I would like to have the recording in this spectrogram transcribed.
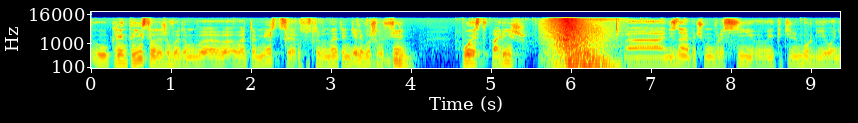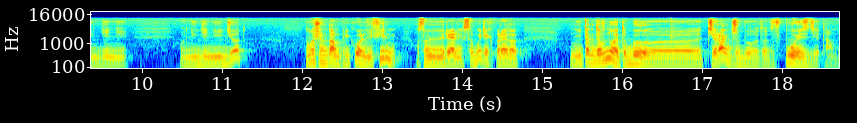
у Клинта Иствуда даже в этом, в, в- этом месяце, в смысле, на этой неделе вышел фильм «Поезд в Париж». А, не знаю, почему в России, в Екатеринбурге его нигде не, он нигде не идет. Ну, в общем, там прикольный фильм, основанный на реальных событиях, про этот не так давно это было, э, теракт же был этот в поезде там,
